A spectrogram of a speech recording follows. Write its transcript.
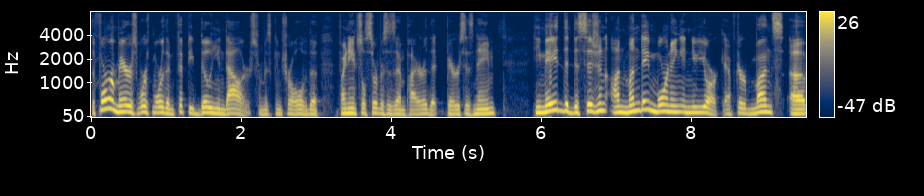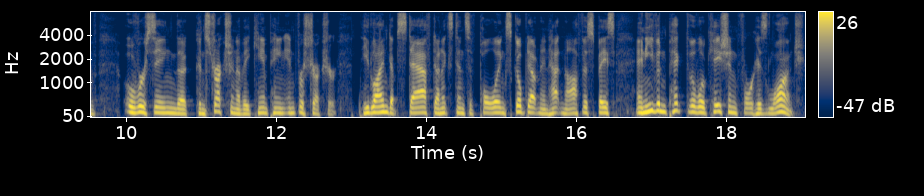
The former mayor is worth more than $50 billion from his control of the financial services empire that bears his name. He made the decision on Monday morning in New York after months of overseeing the construction of a campaign infrastructure. He lined up staff, done extensive polling, scoped out Manhattan office space, and even picked the location for his launch.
